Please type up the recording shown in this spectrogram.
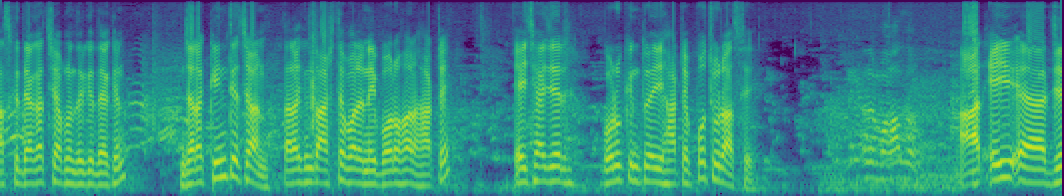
আজকে দেখাচ্ছি আপনাদেরকে, দেখেন। যারা কিনতে চান, তারা কিন্তু আসতে পারেন এই বড়হার হাটে। এই সাইজের গরু কিন্তু এই হাটে প্রচুর আছে। আর এই যে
